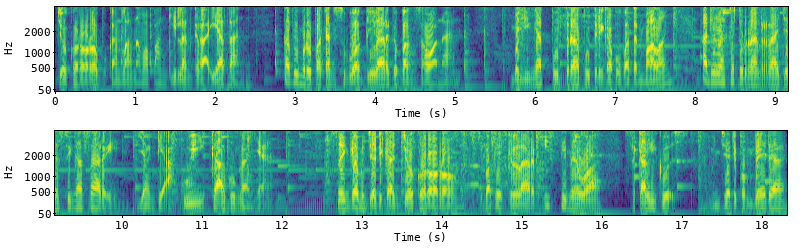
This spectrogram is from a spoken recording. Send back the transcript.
Jokororo bukanlah nama panggilan kerakyatan, tapi merupakan sebuah gelar kebangsawanan. Mengingat putra-putri Kabupaten Malang adalah keturunan Raja Singasari yang diakui keagungannya. Sehingga menjadikan Jokororo sebagai gelar istimewa sekaligus menjadi pembeda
